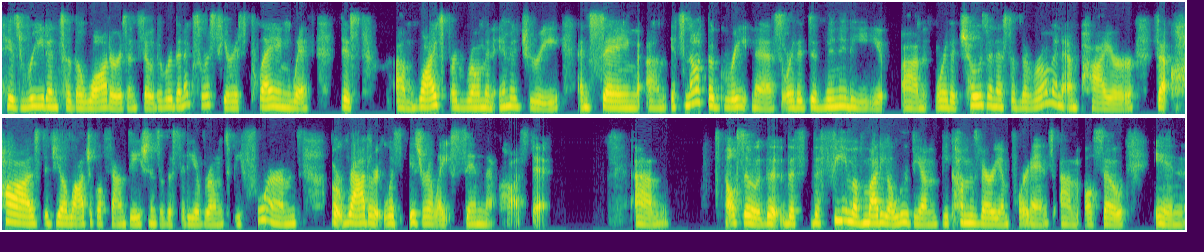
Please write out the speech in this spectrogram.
his reed into the waters. And so the rabbinic source here is playing with this um, widespread Roman imagery and saying um, it's not the greatness or the divinity um, or the chosenness of the Roman Empire that caused the geological foundations of the city of Rome to be formed, but rather it was Israelite sin that caused it. Um, also, the, the, the theme of muddy alluvium becomes very important um, also in,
